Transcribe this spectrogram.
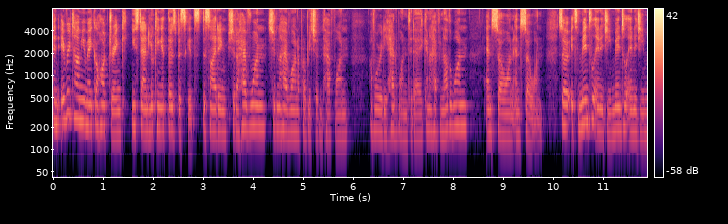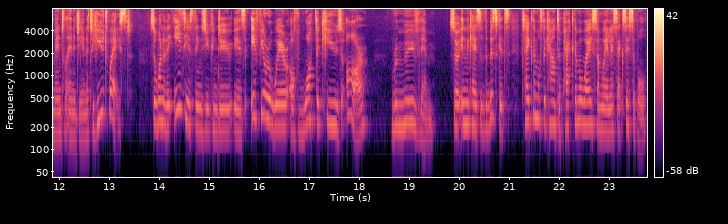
And every time you make a hot drink, you stand looking at those biscuits, deciding, should I have one? Shouldn't I have one? I probably shouldn't have one. I've already had one today. Can I have another one? And so on and so on. So it's mental energy, mental energy, mental energy, and it's a huge waste. So, one of the easiest things you can do is if you're aware of what the cues are, remove them. So, in the case of the biscuits, take them off the counter, pack them away somewhere less accessible.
